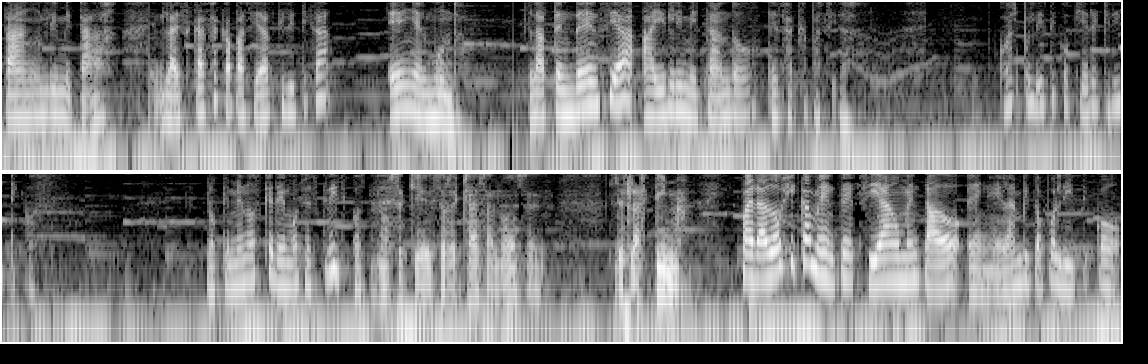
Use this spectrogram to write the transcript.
tan limitada la escasa capacidad crítica en el mundo, la tendencia a ir limitando esa capacidad. ¿Cuál político quiere críticos? Lo que menos queremos es críticos. No se quiere, se rechaza, ¿no? Se, les lastima. Paradójicamente, sí ha aumentado en el ámbito político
